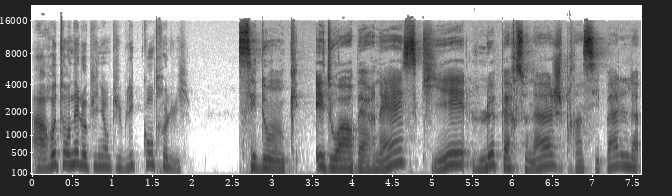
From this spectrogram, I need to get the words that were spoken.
à retourner l'opinion publique contre lui. C'est donc Édouard Bernays qui est le personnage principal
